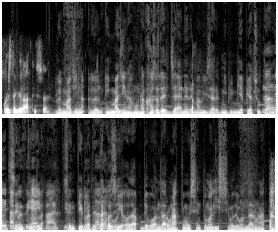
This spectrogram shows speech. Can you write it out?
Questo è gratis, eh. Lo, immagina- lo immaginavo una cosa del genere, ma mi, sare- mi- mi è piaciuta detta così, eh, sentirla, infatti. sentirla Detta detta così. Ora devo andare un attimo, mi sento malissimo, devo andare un attimo.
